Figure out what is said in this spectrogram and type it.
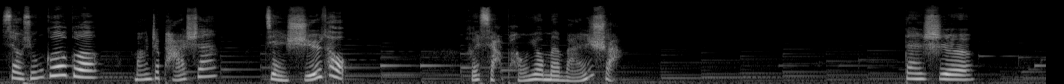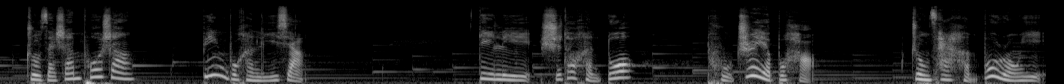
小熊哥哥。忙着爬山、捡石头，和小朋友们玩耍。但是，住在山坡上，并不很理想。地里石头很多，土质也不好，种菜很不容易。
